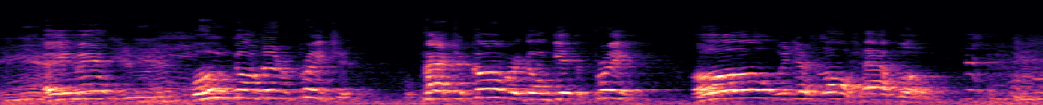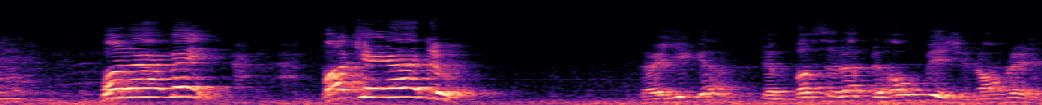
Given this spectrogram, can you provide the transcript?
Amen. Amen? Amen. Well, who's going to do the preaching? Well, Pastor Carver going to get to preach. Oh, we just lost half of them. Why not me? Why can't I do it? There you go. Done busted up the whole vision already.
